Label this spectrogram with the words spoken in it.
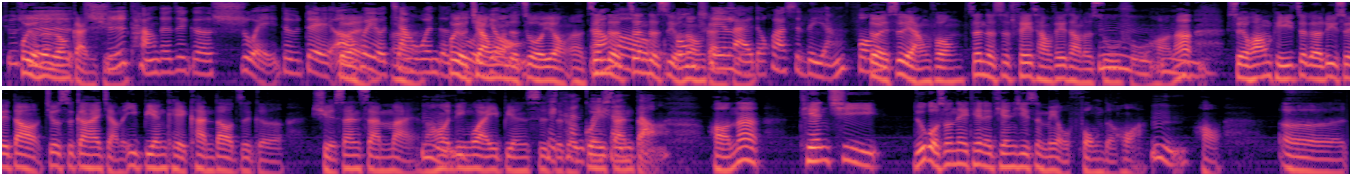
就是会有那种感池觉。塘的这个水，对不对？啊，对，会有降温的嗯作用、会有降温的作用，嗯，真的真的是有那种感觉吹来。的话是凉风，对，是凉风，真的是非常非常的舒服哈。那嗯水黄皮这个绿隧道，就是刚才讲的，一边可以看到这个雪山山脉，然后另外一边是这个龟山山岛。，好，那天气如果说那天的天气是没有风的话，嗯，好，呃，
